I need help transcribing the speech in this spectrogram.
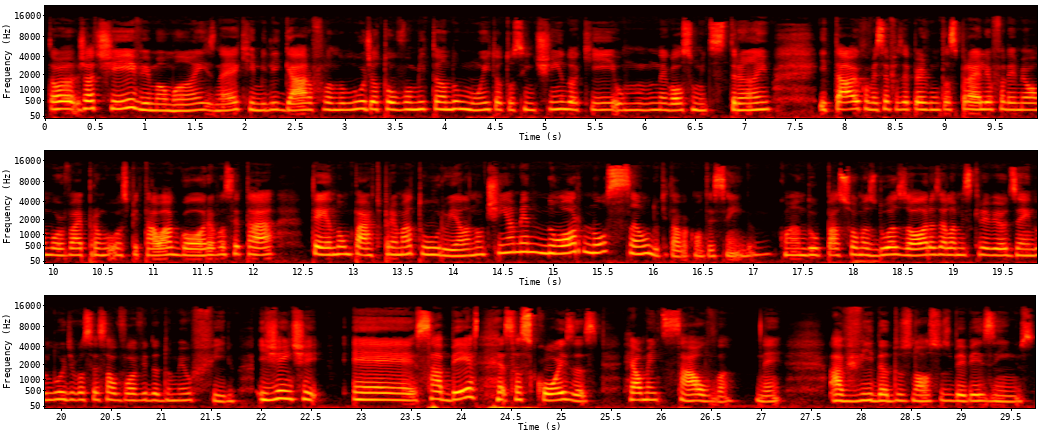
Então, eu já tive mamães, né, que me ligaram falando, Lud, eu estou vomitando muito, eu estou sentindo aqui um negócio muito estranho e tal. Eu comecei a fazer perguntas para ela e eu falei, meu amor, vai para o hospital agora, você está tendo um parto prematuro e ela não tinha a menor noção do que estava acontecendo. Quando passou umas duas horas, ela me escreveu dizendo: Lud, você salvou a vida do meu filho. E, gente, é, saber essas coisas realmente salva, né, a vida dos nossos bebezinhos.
